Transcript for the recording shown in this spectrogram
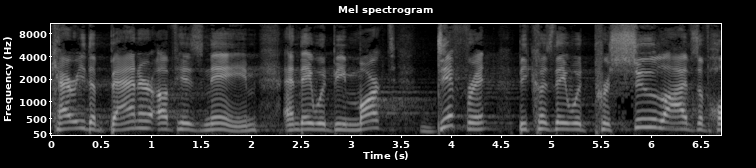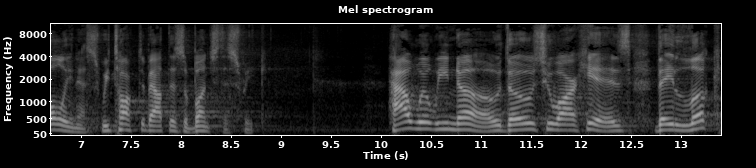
carry the banner of his name, and they would be marked different because they would pursue lives of holiness. We talked about this a bunch this week. How will we know those who are His? They look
